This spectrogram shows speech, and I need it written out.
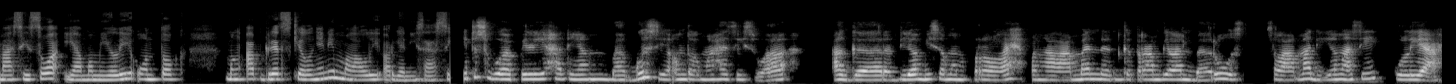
mahasiswa yang memilih untuk mengupgrade skillnya nih melalui organisasi. Itu sebuah pilihan yang bagus ya untuk mahasiswa agar dia bisa memperoleh pengalaman dan keterampilan baru selama dia masih kuliah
